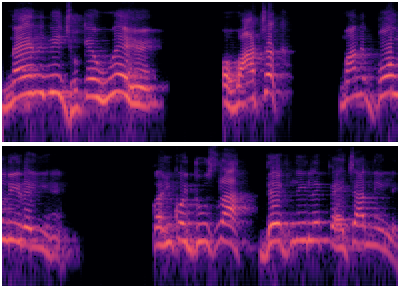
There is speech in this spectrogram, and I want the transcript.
नयन भी झुके हुए हैं और वाचक माने बोल नहीं रही हैं। कहीं कोई दूसरा देख नहीं ले, पहचान नहीं ले।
